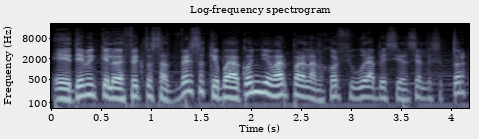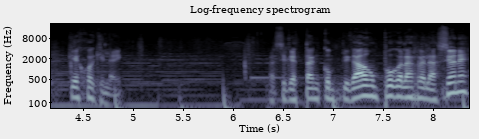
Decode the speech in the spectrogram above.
eh, temen que los efectos adversos que pueda conllevar para la mejor figura presidencial del sector, que es Joaquín Lavín. Así que están complicadas un poco las relaciones.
